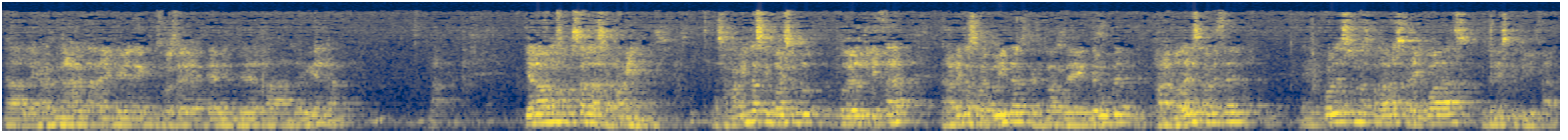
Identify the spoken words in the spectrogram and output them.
la declaración de la renta el año que viene después de, de vender la, la vivienda. Vale. Y ahora vamos a pasar a las herramientas. Las herramientas que podéis poder utilizar, herramientas gratuitas, casi todas de, de Google, para poder establecer eh, cuáles son las palabras adecuadas que tenéis que utilizar.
